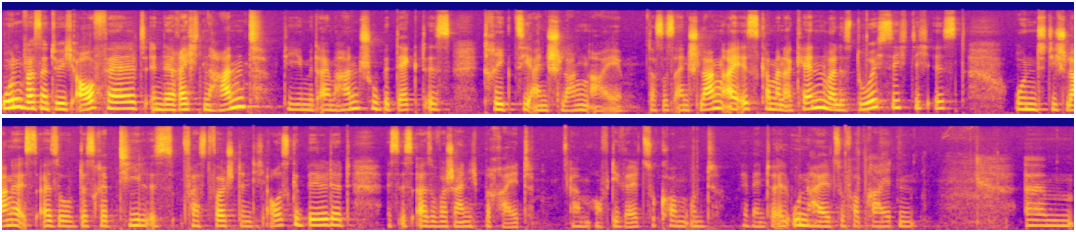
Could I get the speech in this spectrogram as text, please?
Und was natürlich auffällt, in der rechten Hand, die mit einem Handschuh bedeckt ist, trägt sie ein Schlangenei. Dass es ein Schlangenei ist, kann man erkennen, weil es durchsichtig ist. Und die Schlange ist also, das Reptil ist fast vollständig ausgebildet. Es ist also wahrscheinlich bereit, ähm, auf die Welt zu kommen und eventuell Unheil zu verbreiten. Ähm,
